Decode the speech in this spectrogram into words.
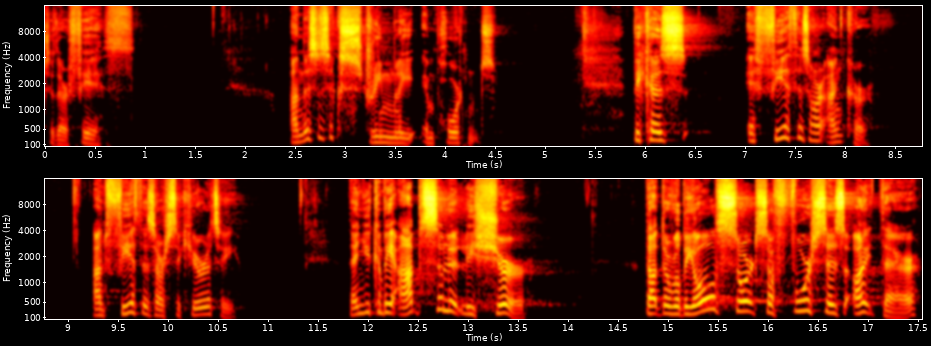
to their faith. And this is extremely important because if faith is our anchor and faith is our security, then you can be absolutely sure that there will be all sorts of forces out there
